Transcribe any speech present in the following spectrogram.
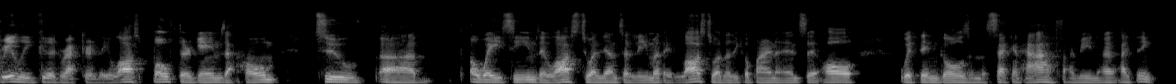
really good record. They lost both their games at home to uh away teams. They lost to Alianza Lima, they lost to Atletico Paranaense, all within goals in the second half. I mean, I, I think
